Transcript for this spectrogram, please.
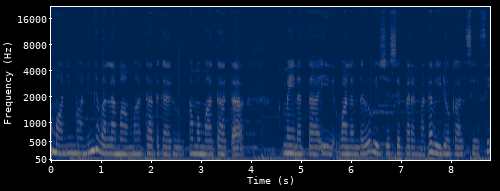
Morning morning వాళ్ళ మా అమ్మ తాతగారు అమ్మమ్మ తాత మేనత్త వాళ్ళందరూ విషెస్ చెప్పారనమాట వీడియో కాల్స్ చేసి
